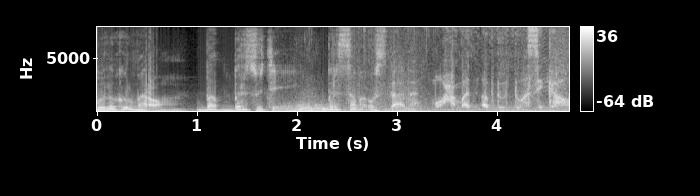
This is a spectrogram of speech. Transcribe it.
Bulughul Maram Bab Bersuci bersama Ustaz Muhammad Abdul Tuasikal.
